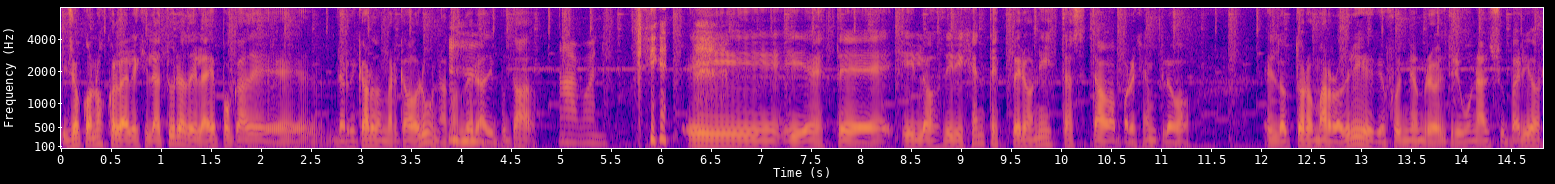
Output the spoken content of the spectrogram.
yo conozco la legislatura de la época de, Ricardo Mercado Luna, cuando era diputado. Ah, bueno. y, este, y los dirigentes peronistas, estaba por ejemplo el doctor Omar Rodríguez, que fue miembro del Tribunal Superior,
